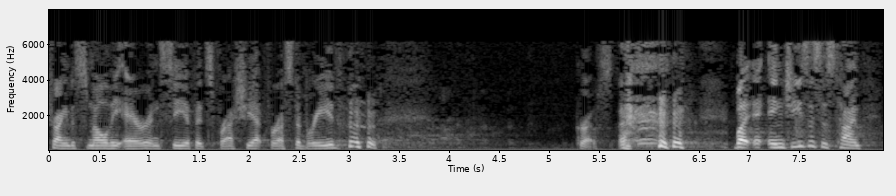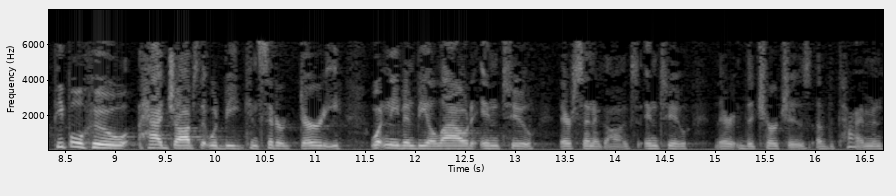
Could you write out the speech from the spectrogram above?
trying to smell the air and see if it's fresh yet for us to breathe. Gross. But in Jesus' time, people who had jobs that would be considered dirty wouldn't even be allowed into their synagogues, into their, the churches of the time. And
